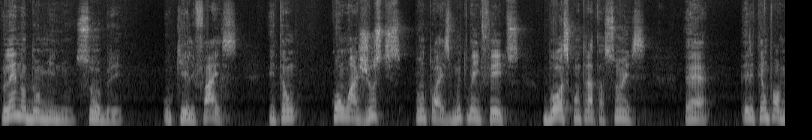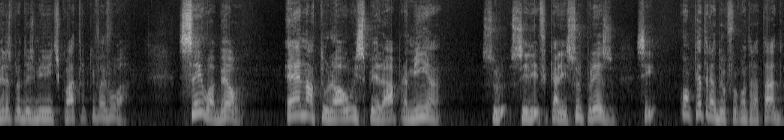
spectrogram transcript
pleno domínio sobre o que ele faz, então, com ajustes pontuais muito bem feitos, boas contratações, é, ele tem um Palmeiras para 2024 que vai voar. Sem o Abel, é natural esperar, para mim, sur- ficarei surpreso se qualquer treinador que for contratado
